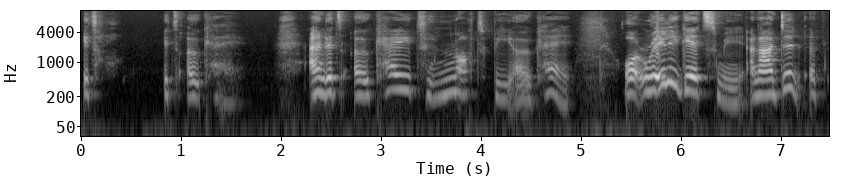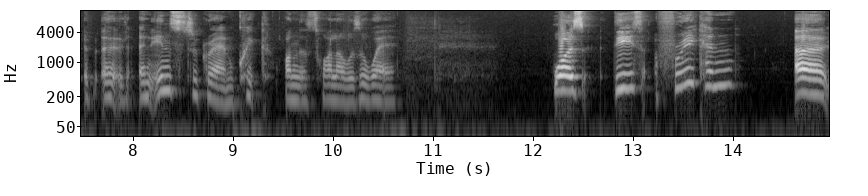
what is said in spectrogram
it's, it's okay. And it's okay to not be okay. what really gets me, and I did a, a, an Instagram quick on this while I was away, was these freaking uh,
